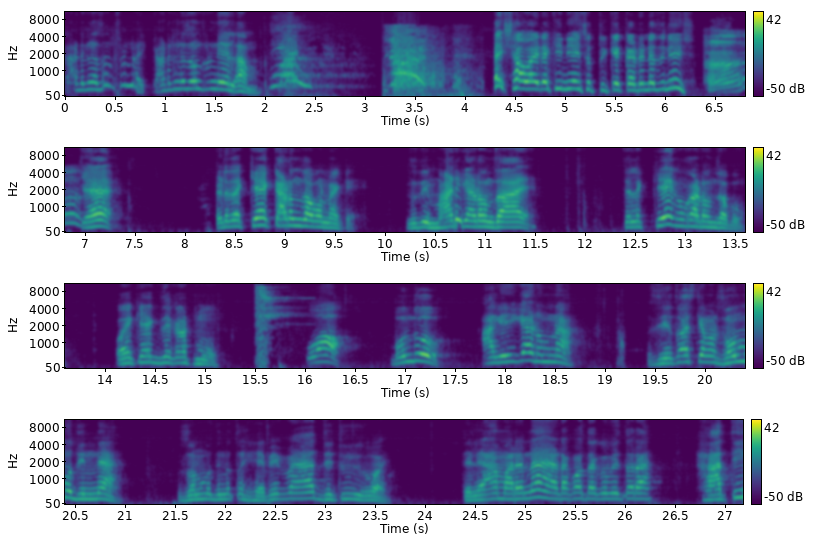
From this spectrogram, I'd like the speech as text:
কাঠিনা যন্ত্র নাই কাঠিনা যন্ত্র নিয়ে এলাম। এই এটা কি নিয়ে তুই কেক কাটে না জিনিস? কে? এটাতে কেক কাটন যাব না কে যদি মাটি কাটন যায় তাহলে কেকও কাটন যাব। ওই কেক যে কাটমু। ও বন্ধু আগেই কাটুম না। যেহেতু আজকে আমার জন্মদিন না জন্মদিনে তো হ্যাপি বার্থডে তুই কয় তাহলে আমারে না একটা কথা কবি তোরা হাতি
